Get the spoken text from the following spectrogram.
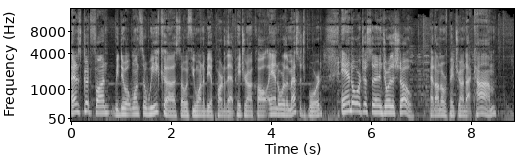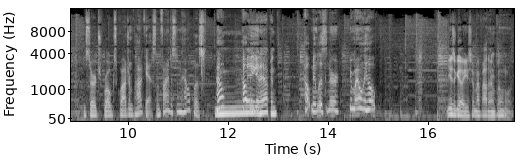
And it's good fun. We do it once a week uh, so if you want to be a part of that patreon call and or the message board and or just to enjoy the show head on over to patreon.com and search rogue squadron podcast and find us and help us. Help help Make me. it happen. Help me listener you're my only hope Years ago, you saw my father in Clone Wars.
